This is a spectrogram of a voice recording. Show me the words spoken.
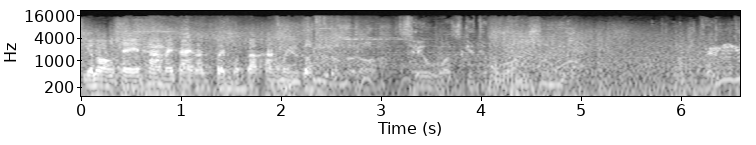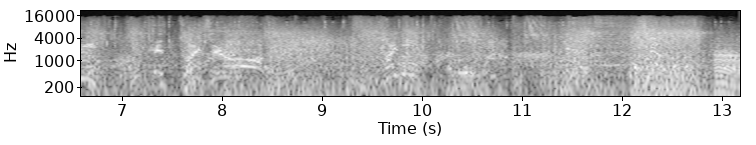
เดี๋ยวลองใช้ท่าไม้ตายตอนเปิดหมดตาข้างมันดีกว่าอ้าว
